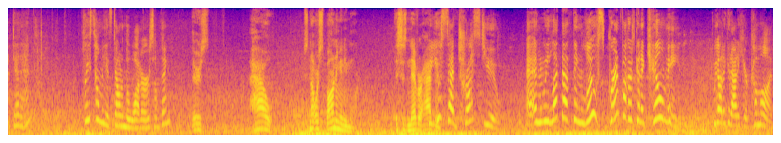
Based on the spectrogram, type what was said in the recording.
A dead end? Please in the water or something. There's... How? It's not responding anymore. This has never But happened. you said trust you. And we let that thing loose. Grandfather's gonna kill me. We gotta get out of here. Come on.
